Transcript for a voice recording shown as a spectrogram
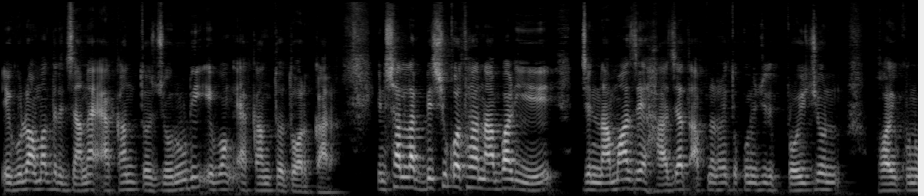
এগুলো আমাদের জানা একান্ত জরুরি এবং একান্ত দরকার। ইনশাল্লাহ বেশি কথা না বাড়িয়ে যে নামাজে হাজাত আপনার হয়তো কোনো যদি প্রয়োজন হয় কোনো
